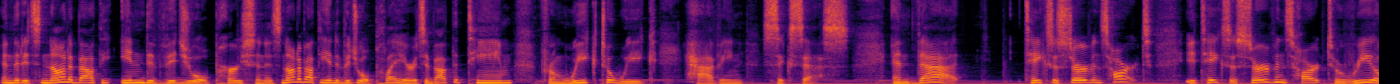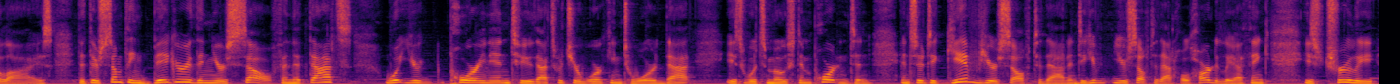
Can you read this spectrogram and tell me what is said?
And that it's not about the individual person. It's not about the individual player. It's about the team from week to week having success. And that takes a servant's heart. It takes a servant's heart to realize that there's something bigger than yourself and that that's what you're pouring into, that's what you're working toward. That is what's most important. And and so to give yourself to that and to give yourself to that wholeheartedly, I think is truly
